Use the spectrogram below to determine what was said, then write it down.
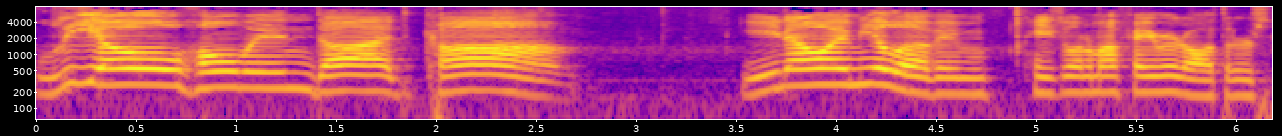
leohohmann.com. You know him, you love him. He's one of my favorite authors.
